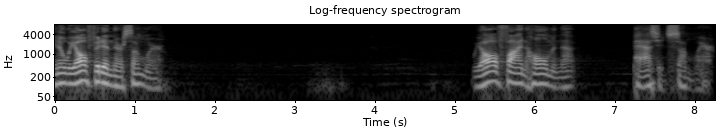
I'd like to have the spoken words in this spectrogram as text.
you know, we all fit in there somewhere. We all find home in that passage somewhere.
